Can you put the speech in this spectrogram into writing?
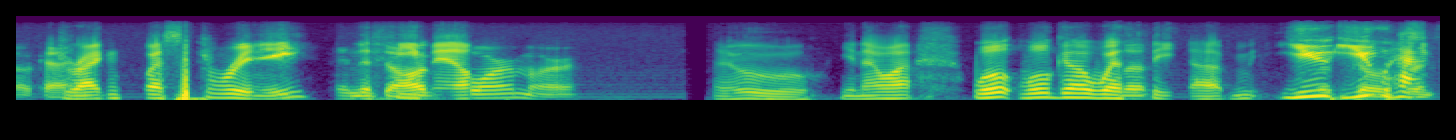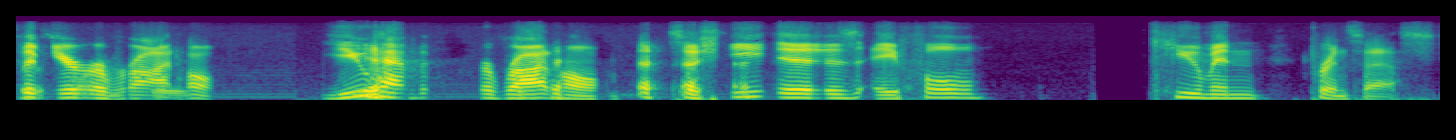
Okay. Dragon Quest III, In the dog female. form or Oh, you know what? We'll we'll go with Let's- the uh, you you have the mirror of Rod home. You Yeah. have the mirror of Rod home. So she is a full human princess.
